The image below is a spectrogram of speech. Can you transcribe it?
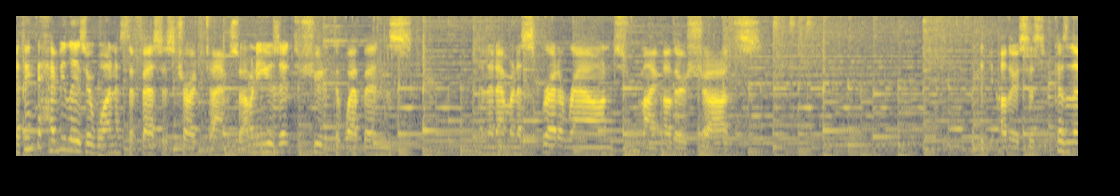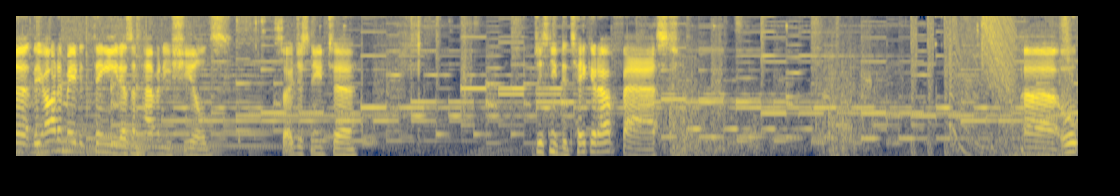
I think the heavy laser one has the fastest charge time, so I'm going to use it to shoot at the weapons, and then I'm going to spread around my other shots the other system because the the automated thingy doesn't have any shields, so I just need to just need to take it out fast. Uh oh.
